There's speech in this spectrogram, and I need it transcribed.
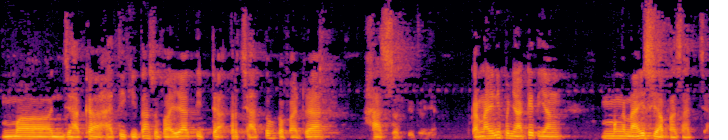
menjaga hati kita supaya tidak terjatuh kepada hasut itu ya. Karena ini penyakit yang mengenai siapa saja.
